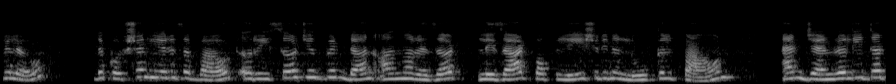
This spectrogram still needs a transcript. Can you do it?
Hello. The question here is about a research has been done on a lizard, lizard population in a local pound and generally the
